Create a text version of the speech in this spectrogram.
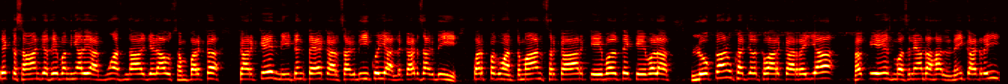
ਤੇ ਕਿਸਾਨ ਜਥੇਬੰਦੀਆਂ ਦੇ ਆਗੂਆਂ ਨਾਲ ਜਿਹੜਾ ਉਹ ਸੰਪਰਕ ਕਰਕੇ ਮੀਟਿੰਗ ਤੈਅ ਕਰ ਸਕਦੀ, ਕੋਈ ਹੱਲ ਕੱਢ ਸਕਦੀ, ਪਰ ਭਗਵੰਤ ਮਾਨ ਸਰਕਾਰ ਕੇਵਲ ਤੇ ਕੇਵਲ ਲੋਕਾਂ ਨੂੰ ਖੱਜਲ ਖਵਾਰ ਕਰ ਰਹੀ ਆ। ਇਸ ਮਸਲਿਆਂ ਦਾ ਹੱਲ ਨਹੀਂ ਕੱਢ ਰਹੀ।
